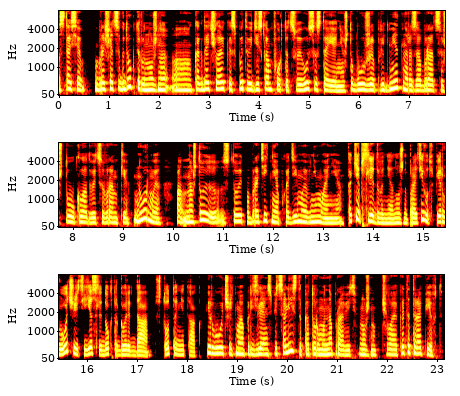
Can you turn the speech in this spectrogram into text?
Стася, обращаться к доктору нужно, а, когда человек испытывает дискомфорт от своего состояния, чтобы уже предметно разобраться, что укладывается в рамки нормы, а на что стоит обратить необходимое внимание. Какие обследования нужно пройти вот в первую очередь, если доктор говорит «да, что-то не так»? В первую очередь мы определяем специалиста, к которому направить нужно человека. Это терапевт.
